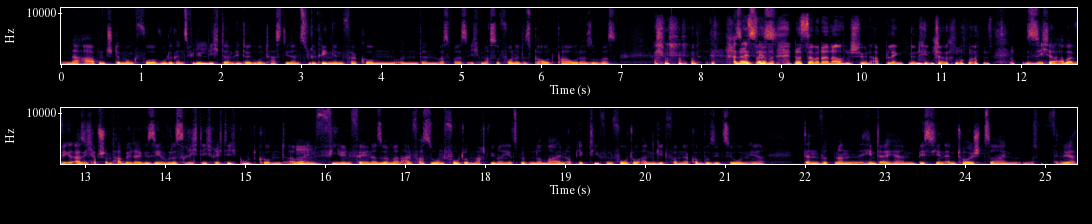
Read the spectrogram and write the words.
eine Abendstimmung vor, wo du ganz viele Lichter im Hintergrund hast, die dann zu Ringen verkommen und dann, was weiß ich, machst du vorne das Brautpaar oder sowas. Also das, ist, dann, das ist aber dann auch einen schön ablenkenden Hintergrund. sicher, aber wie, also ich habe schon ein paar Bilder gesehen, wo das richtig, richtig gut kommt, aber Mhm. in vielen Fällen, also wenn man einfach so ein Foto macht, wie man jetzt mit einem normalen Objektiv ein Foto angeht von der Komposition her, dann wird man hinterher ein bisschen enttäuscht sein. Wenn du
